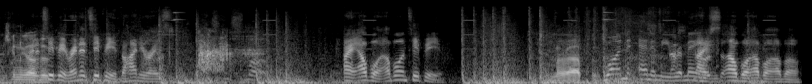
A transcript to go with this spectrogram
He's gonna go hook. TP, rain TP, behind you, Raze. Alright, elbow, elbow and TP. I'm a. One enemy remaining. Nice, elbow, elbow, elbow.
